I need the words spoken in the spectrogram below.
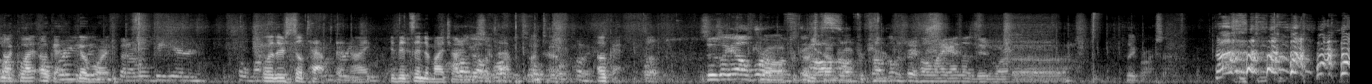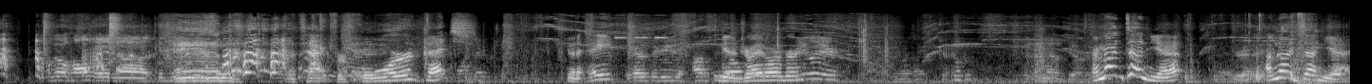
not quite. Okay, go for it. But I won't be here until about Well, they're still tapped then, right? If it's into my turn, you're still tapped. Untap. Okay. As soon as I get off work, Draw for straight dress down, draw for I'm turn. coming straight home. I got nothing to do tomorrow. Big rock set. I'm gonna go home and uh, continue. And attack for four. Fetch. Go to 8. Get a Dryad Arbor. See you later. I'm not done yet. You're at eight. I'm not done yet.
